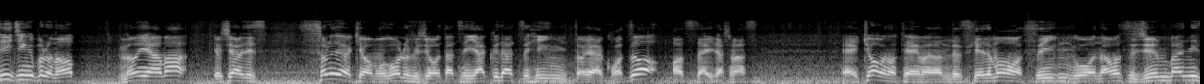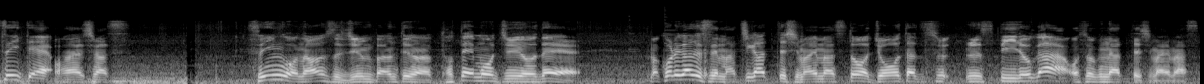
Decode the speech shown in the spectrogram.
ティーチングプロの野山義原です。それでは今日もゴルフ上達に役立つヒントやコツをお伝えいたします、えー、今日のテーマなんですけれどもスイングを直す順番についてお話しします。スイングを直す順番というのはとても重要でまあ、これがですね間違ってしまいますと上達するスピードが遅くなってしまいます。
